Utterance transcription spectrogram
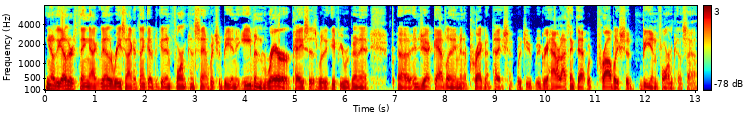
You know, the other thing, I, the other reason I could think of to get informed consent, which would be in even rarer cases, if you were going to uh, inject gadolinium in a pregnant patient. Would you agree, Howard? I think that would probably should be informed consent.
